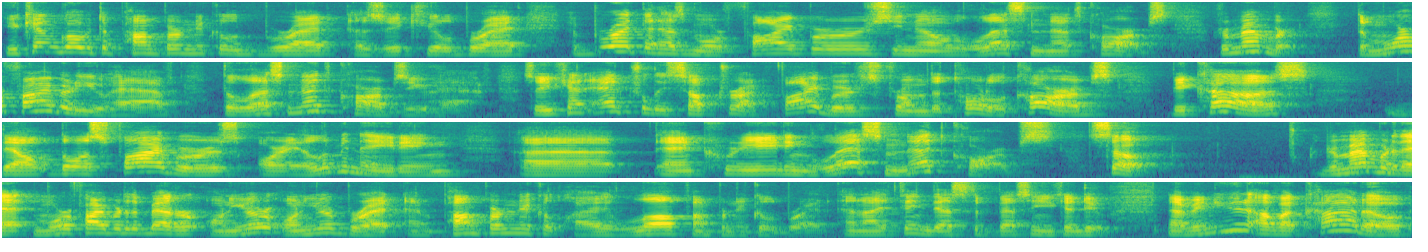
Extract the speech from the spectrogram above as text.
You can go with the pumpernickel bread, Ezekiel bread, a bread that has more fibers, you know, less net carbs. Remember, the more fiber you have, the less net carbs you have. So you can actually subtract fibers from the total carbs because those fibers are eliminating uh, and creating less net carbs. So Remember that more fiber the better on your on your bread and pumpernickel. I love pumpernickel bread and I think that's the best thing you can do. Now when you eat avocado,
